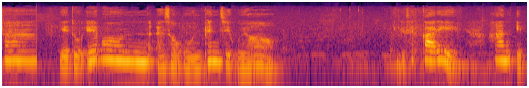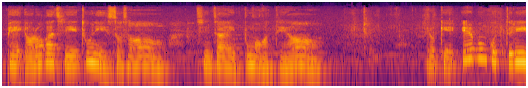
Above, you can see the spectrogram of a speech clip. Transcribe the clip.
짠! 얘도 일본에서 온 펜지고요. 이게 색깔이 한 잎에 여러 가지 톤이 있어서 진짜 예쁜 것 같아요. 이렇게 일본 꽃들이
